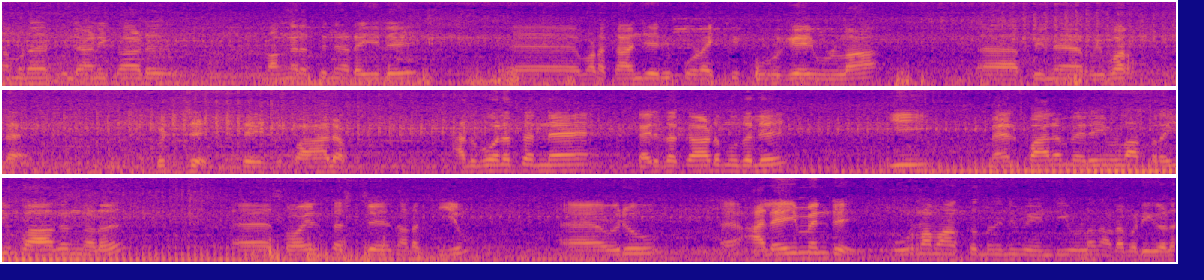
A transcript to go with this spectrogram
നമ്മുടെ പുല്ലാണിക്കാട് മംഗലത്തിനിടയിൽ വടക്കാഞ്ചേരി പുഴയ്ക്ക് കുറുകെയുള്ള പിന്നെ റിവർ അല്ലേ ബ്രിഡ്ജ് പ്രത്യേകിച്ച് പാലം. അതുപോലെ തന്നെ കരുതക്കാട് മുതൽ ഈ മേൽപ്പാലം വരെയുള്ള അത്രയും ഭാഗങ്ങൾ സോയിൽ ടെസ്റ്റ് നടത്തിയും ഒരു അലൈൻമെന്റ് പൂർണമാക്കുന്നതിന് വേണ്ടിയുള്ള നടപടികൾ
